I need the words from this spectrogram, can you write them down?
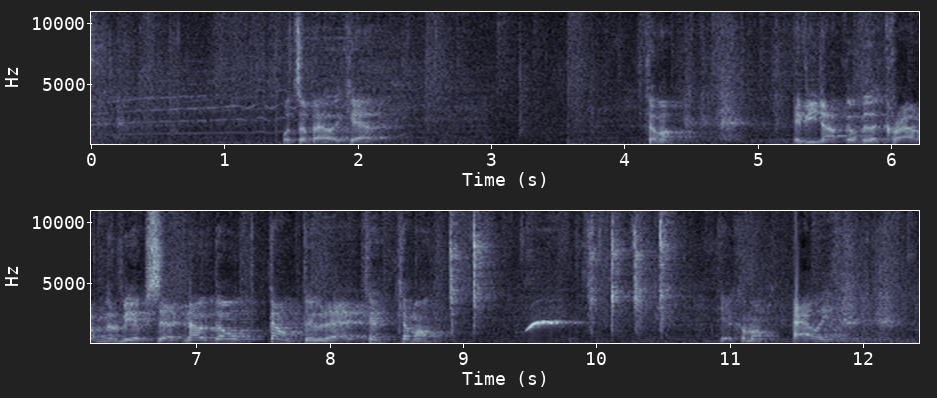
what's up, Alley Cat? Come on. If you knock over the crowd, I'm going to be upset. No, don't don't do that. Come on. Yeah, come on. Allie,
